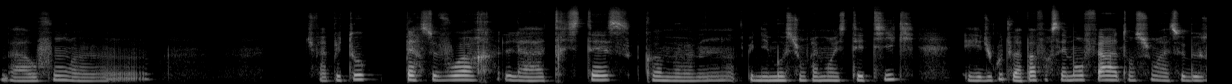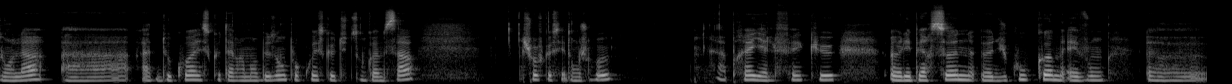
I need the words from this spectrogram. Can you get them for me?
bah au fond euh, tu vas plutôt percevoir la tristesse comme euh, une émotion vraiment esthétique et du coup, tu vas pas forcément faire attention à ce besoin-là, à, de quoi est-ce que tu as vraiment besoin, pourquoi est-ce que tu te sens comme ça. Je trouve que c'est dangereux. Après, il y a le fait que euh, les personnes, euh, du coup, comme elles vont euh,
